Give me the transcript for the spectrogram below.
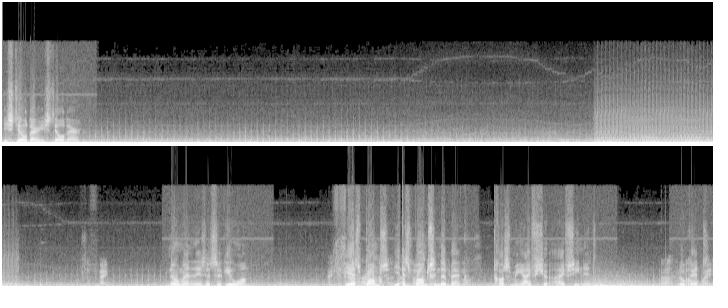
He's still there, he's still there. It's a fake. No man, this is a real one. He has can't- bombs, he has so bombs in the back. close. Trust me, I've su- I've seen it. Ah, Look well, at- wait.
